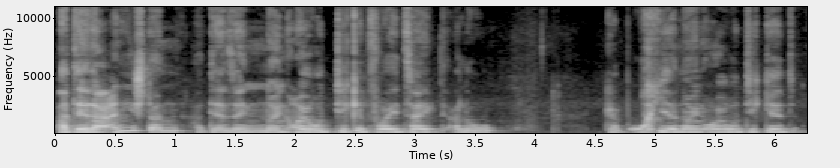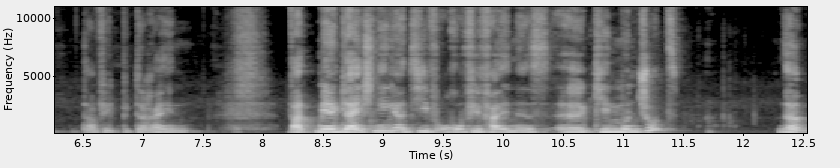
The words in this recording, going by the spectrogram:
Hat der da angestanden? Hat der sein 9-Euro-Ticket vorgezeigt? Hallo? Ich habe auch hier 9-Euro-Ticket. Darf ich bitte rein? Was mir gleich negativ auch aufgefallen ist, äh, kein Mundschutz. Ne?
